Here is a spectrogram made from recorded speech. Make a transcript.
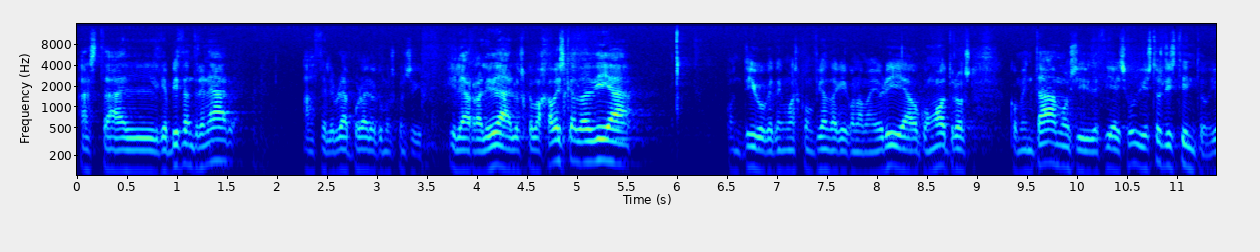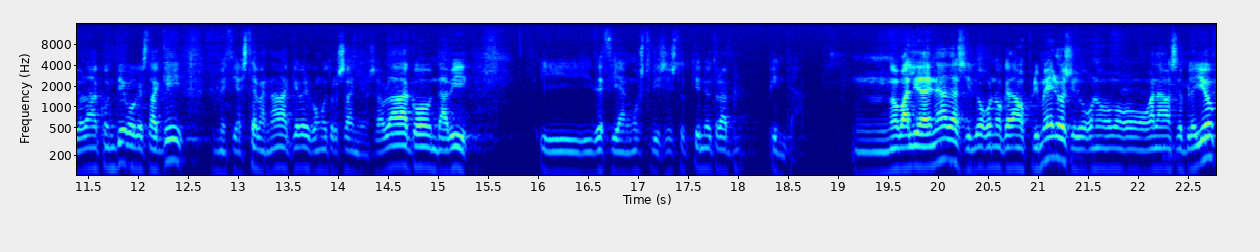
hasta el que empieza a entrenar a celebrar por ahí lo que hemos conseguido. Y la realidad, los que bajabais cada día contigo, que tengo más confianza que con la mayoría, o con otros, comentábamos y decíais, uy, esto es distinto. Yo hablaba contigo, que está aquí, y me decía, Esteban, nada que ver con otros años. Hablaba con David y decían, ostras, esto tiene otra pinta. No valía de nada si luego no quedamos primeros, si luego no ganabas el playoff,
